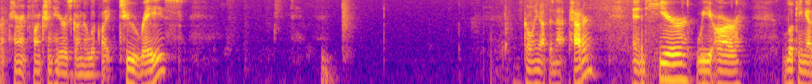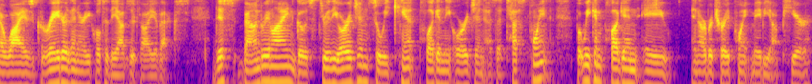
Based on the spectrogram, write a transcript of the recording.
our parent function here is going to look like 2 rays. going up in that pattern. And here we are looking at a y is greater than or equal to the absolute value of x. This boundary line goes through the origin, so we can't plug in the origin as a test point, but we can plug in a an arbitrary point maybe up here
